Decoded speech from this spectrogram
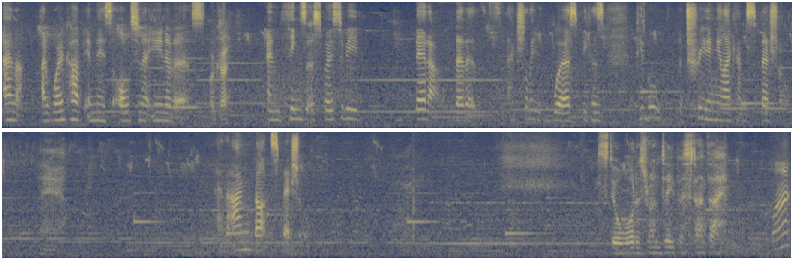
And I woke up in this alternate universe. Okay. And things are supposed to be better, but it's actually worse because people are treating me like I'm special. Yeah. And I'm not special. Still waters run deepest, don't they? What?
